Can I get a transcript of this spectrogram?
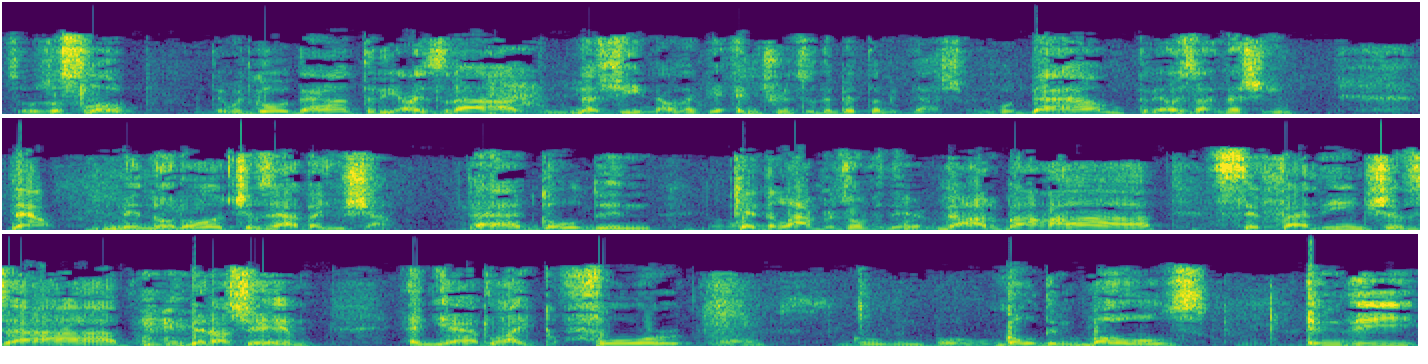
so it was a slope. They would go down to the Ezrat Nashim. That was like the entrance of the Beit HaMikdash. They go down to the Ezrat Nashim. Now, menorot shezav ayusha. They had golden candelabras over there. Ve'arba'a sefalim shezav berashehem. And you had like four Golden bowl. golden bowls in the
